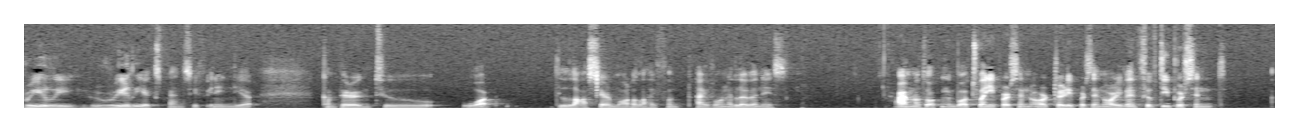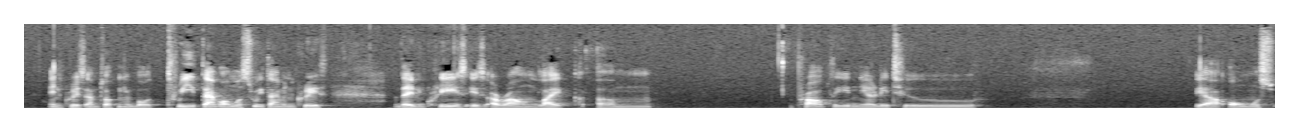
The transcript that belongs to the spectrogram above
really really expensive in india comparing to what the last year model iPhone iPhone 11 is. I'm not talking about 20% or 30% or even 50% increase. I'm talking about three time, almost three time increase. The increase is around like um, probably nearly to yeah almost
